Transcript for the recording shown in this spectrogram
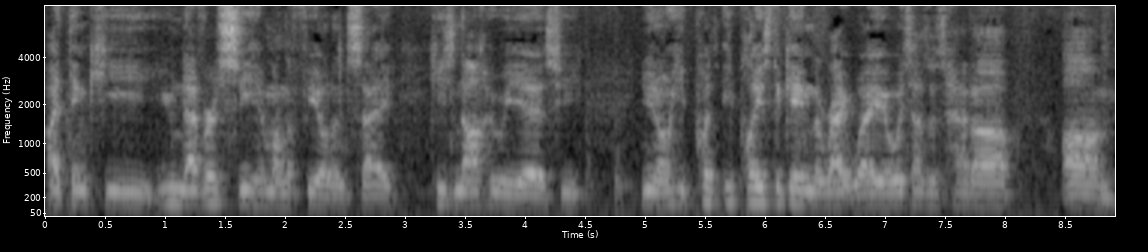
I think he, you never see him on the field and say he's not who he is. He, you know, he put he plays the game the right way. He always has his head up. Um,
